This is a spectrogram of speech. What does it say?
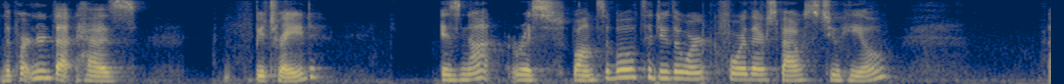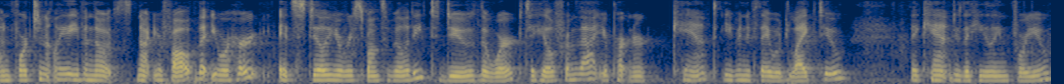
the partner that has betrayed is not responsible to do the work for their spouse to heal. Unfortunately, even though it's not your fault that you were hurt, it's still your responsibility to do the work to heal from that. Your partner can't, even if they would like to. They can't do the healing for you.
